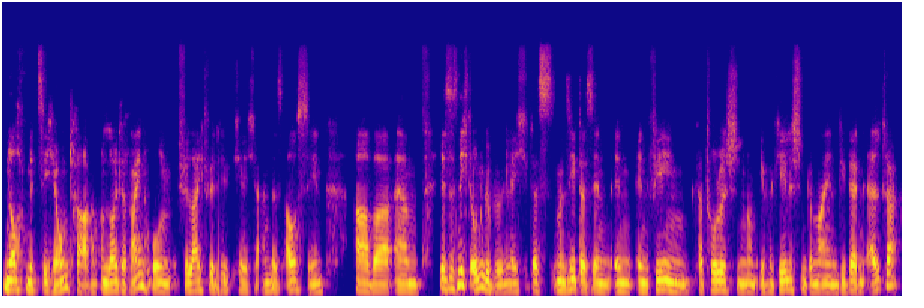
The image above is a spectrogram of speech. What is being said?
noch mit sich herumtragen und Leute reinholen. Vielleicht würde die Kirche anders aussehen. Aber ähm, es ist nicht ungewöhnlich, dass man sieht das in, in, in vielen katholischen und evangelischen Gemeinden. Die werden älter,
